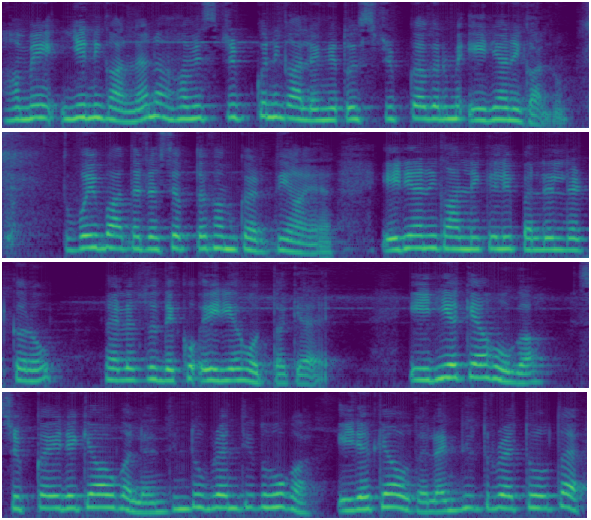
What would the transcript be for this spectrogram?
हमें ये निकालना है ना, हम स्ट्रिप को निकालेंगे तो स्ट्रिप का अगर मैं एरिया निकालूँ तो वही बात है, जैसे अब तक हम करते आए हैं। एरिया निकालने के लिए पहले लेट करो, पहले तो देखो एरिया होता क्या है? एरिया क्या होगा? स्ट्रिप का एरिया क्या होगा? लेंथ इंटू ब्रेंथ ही तो होगा। एरिया क्या होता है? लेंथ इंटू ब्रेथ होता है।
